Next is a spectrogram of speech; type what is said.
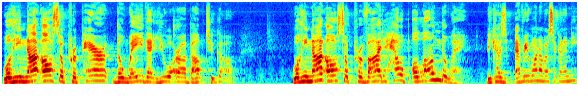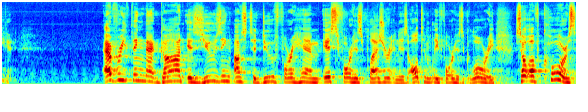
Will he not also prepare the way that you are about to go? Will he not also provide help along the way? Because every one of us are going to need it. Everything that God is using us to do for Him is for His pleasure and is ultimately for His glory. So, of course,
